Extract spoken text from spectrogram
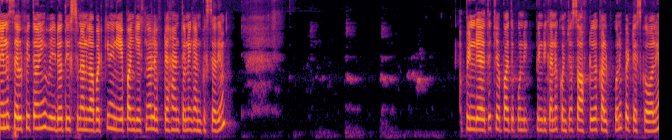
నేను సెల్ఫీతోని వీడియో తీస్తున్నాను కాబట్టి నేను ఏ పని చేసినా లెఫ్ట్ హ్యాండ్తోనే కనిపిస్తుంది. పిండి అయితే చపాతి పిండి పిండి కన్నా కొంచెం సాఫ్ట్గా కలుపుకొని పెట్టేసుకోవాలి.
